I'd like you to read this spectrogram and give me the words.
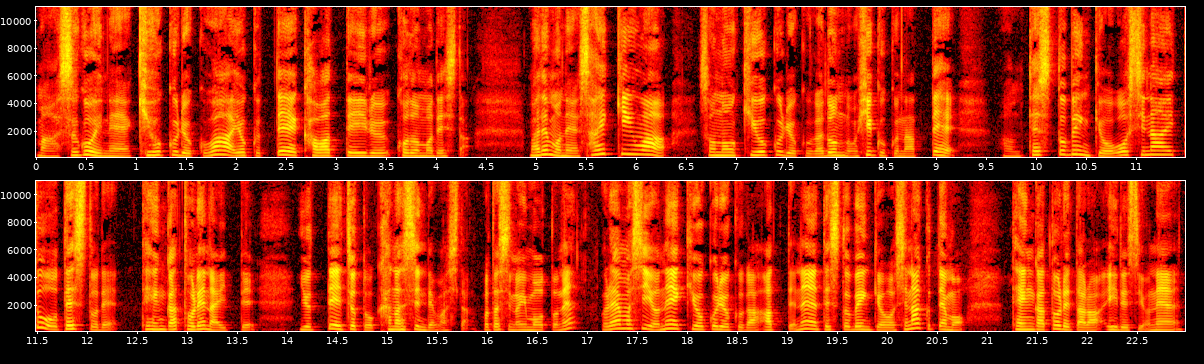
まあすごいね記憶力は良くて変わっている子供でした。まあでもね最近はその記憶力がどんどん低くなってあのテスト勉強をしないとテストで点が取れないって言ってちょっと悲しんでました。私の妹ね。羨ましいよね記憶力があってね。テスト勉強をしなくても点が取れたらいいですよね。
